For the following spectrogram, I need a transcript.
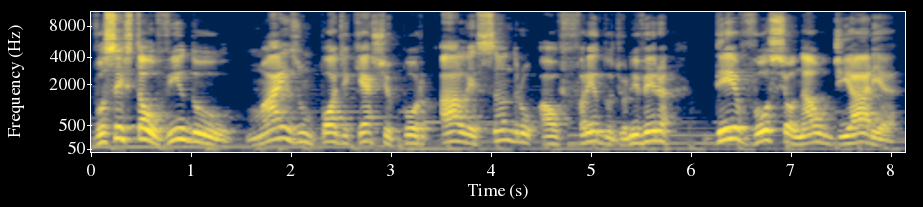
Você está ouvindo mais um podcast por Alessandro Alfredo de Oliveira, Devocional Diária.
